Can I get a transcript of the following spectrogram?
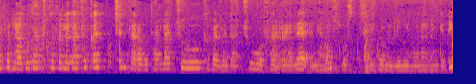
እንደ ፍላጎታችሁ ከፈለጋችሁ ቀጭን ታረጉታላችሁ፣ ከፈለጋችሁ ወፈር ያለ። እኔ አሁን ሶስት ሲሆንልኝ ይሆናል። እንግዲህ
